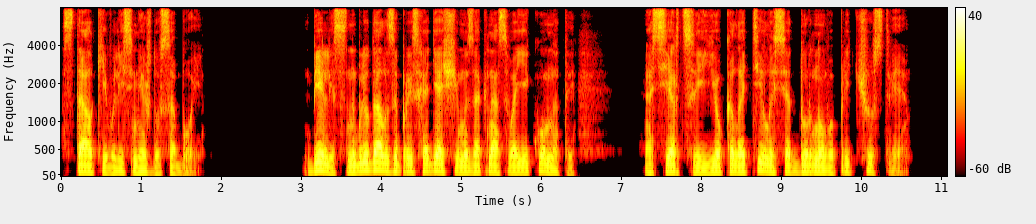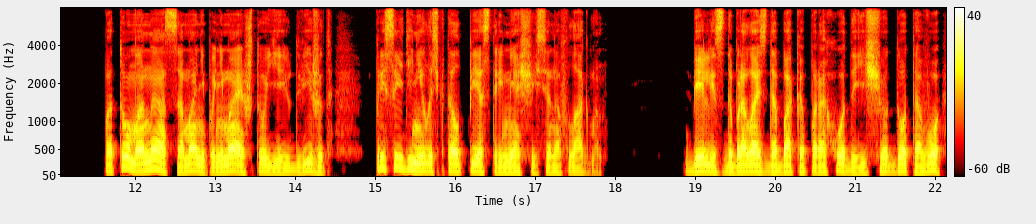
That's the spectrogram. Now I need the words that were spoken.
сталкивались между собой. Белис наблюдала за происходящим из окна своей комнаты, а сердце ее колотилось от дурного предчувствия. Потом она, сама не понимая, что ею движет, — присоединилась к толпе, стремящейся на флагман. Белис добралась до бака парохода еще до того, как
